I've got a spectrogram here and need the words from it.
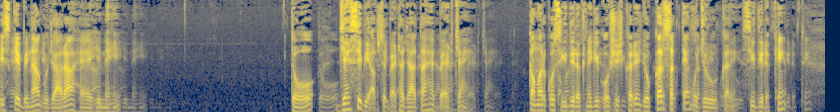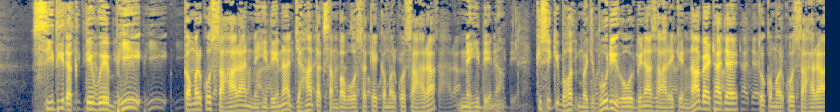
इसके बिना गुजारा है ही नहीं। तो जैसे भी आपसे बैठा जाता है, बैठ जाए। कमर को सीधी रखने की कोशिश करें, जो कर सकते हैं वो ज़रूर करें। सीधी रखें। सीधी रखते हुए भी कमर को सहारा नहीं देना, जहाँ तक संभव हो सके कमर को सहारा नहीं देना। किसी की बहुत मजबूरी हो, बिना सहारे के ना बैठा जाए तो कमर को सहारा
